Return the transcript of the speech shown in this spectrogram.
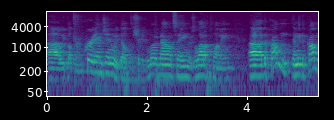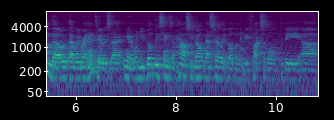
Uh, we built our own query engine. We built distributed load balancing. There's a lot of plumbing. Uh, the problem, I mean, the problem though that we ran into is that you know when you build these things in house, you don't necessarily build them to be flexible, to be uh,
